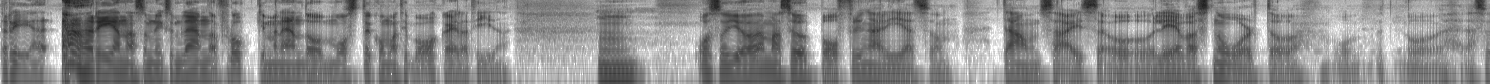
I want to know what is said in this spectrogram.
re- rena som liksom lämnar flocken men ändå måste komma tillbaka hela tiden. Och så gör jag en massa uppoffringar i att som downsize och leva snålt och, och, och alltså,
